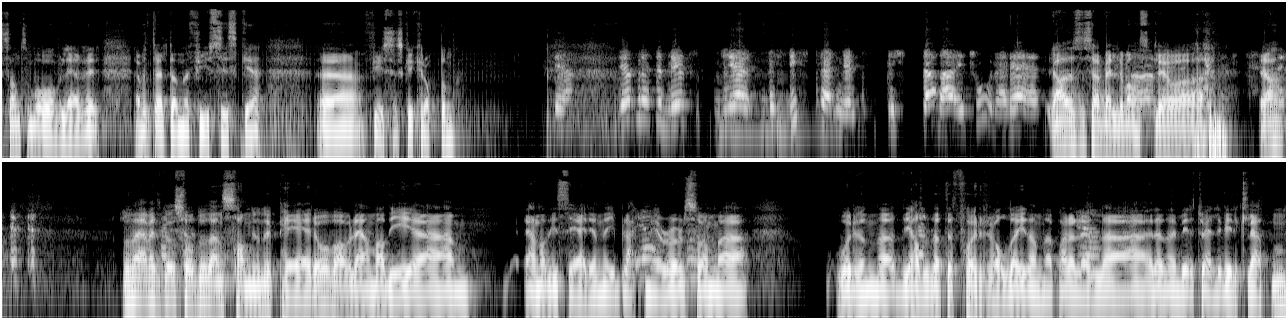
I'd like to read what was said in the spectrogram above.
som overlever eventuelt denne fysiske, uh, fysiske kroppen. Ja. ja, for dette blir, blir bevisstheten din splitta i to. Det er det Ja, det syns jeg er veldig vanskelig å Ja. Men jeg vet ikke, Så du den San Junipero var vel en av de, eh, en av de seriene i Black Mirror som eh, hvor hun, eh, De hadde dette forholdet i denne parallelle, eller den virtuelle virkeligheten.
